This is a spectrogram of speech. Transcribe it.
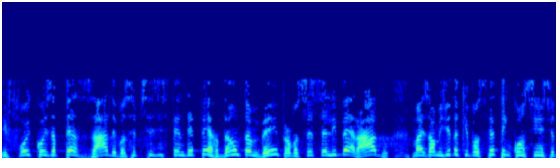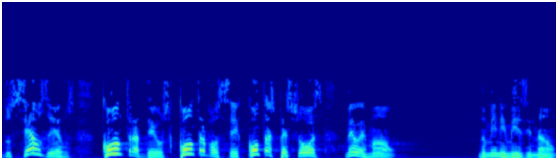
e foi coisa pesada, e você precisa estender perdão também para você ser liberado. Mas à medida que você tem consciência dos seus erros contra Deus, contra você, contra as pessoas, meu irmão, não minimize não.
